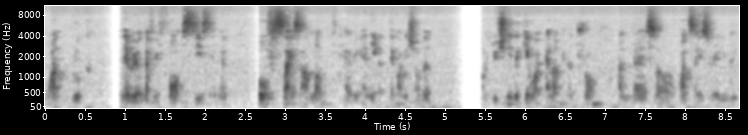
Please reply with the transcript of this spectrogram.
one rook, and then we are left with four seats, and then both sides are not having any attack on each other, uh, usually the game will end up in a draw unless uh, one side is really weak.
